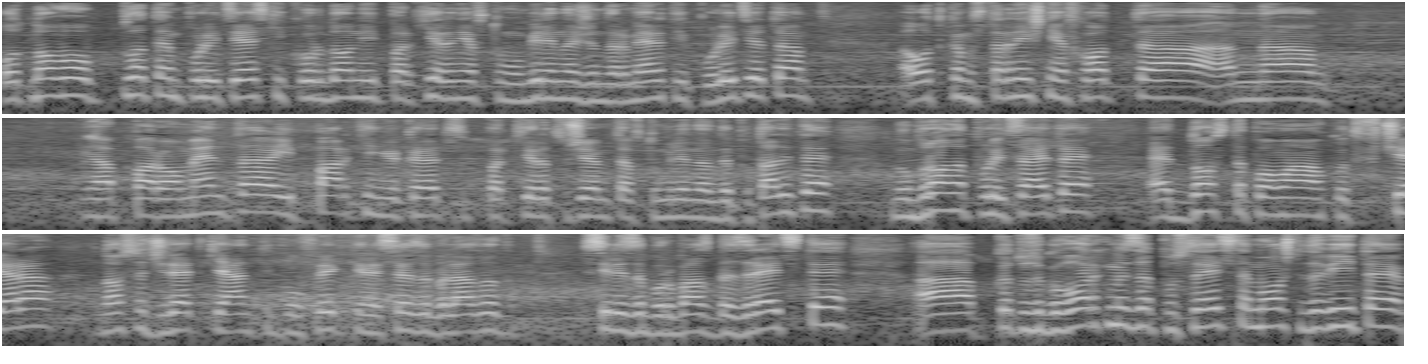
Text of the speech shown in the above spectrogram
отново плътен полицейски кордон и паркирани автомобили на жандармерите и полицията от към страничния вход на парламента и паркинга, където се паркират служебните автомобили на депутатите. Но броя на полицаите е доста по-малък от вчера. Носят жилетки антиконфликт и не се забелязват сили за борба с безрейците. като заговорихме за последиците, можете да видите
